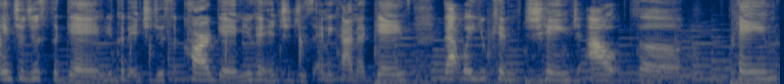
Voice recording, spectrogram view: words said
introduce the game. You could introduce a card game you can introduce any kind of games. That way you can change out the pain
